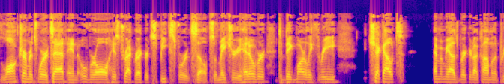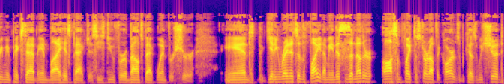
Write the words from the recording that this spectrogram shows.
long term, it's where it's at, and overall, his track record speaks for itself. So make sure you head over to Big Marley Three, check out MMAoddsbreaker.com on the premium picks tab and buy his packages. He's due for a bounce back win for sure. And getting right into the fight. I mean, this is another awesome fight to start off the cards because we should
